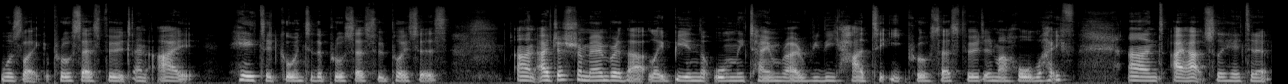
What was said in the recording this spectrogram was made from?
was like processed food, and I hated going to the processed food places. And I just remember that like being the only time where I really had to eat processed food in my whole life, and I actually hated it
